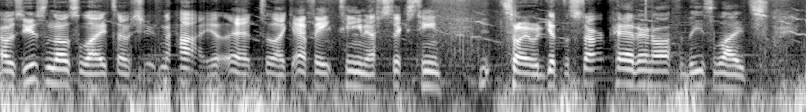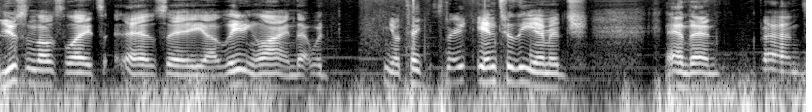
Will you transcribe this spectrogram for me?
I was using those lights. I was shooting high at like F18, F16. So I would get the star pattern off of these lights, using those lights as a uh, leading line that would, you know, take straight into the image and then bend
